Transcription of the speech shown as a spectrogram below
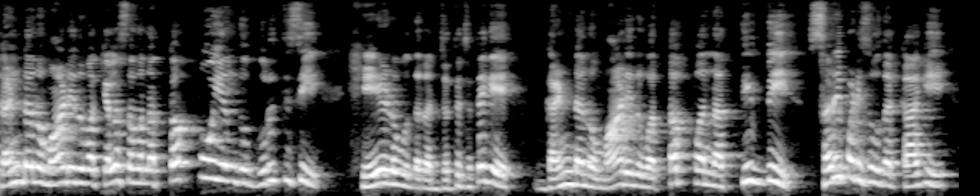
ಗಂಡನು ಮಾಡಿರುವ ಕೆಲಸವನ್ನು ತಪ್ಪು ಎಂದು ಗುರುತಿಸಿ ಹೇಳುವುದರ ಜೊತೆ ಜೊತೆಗೆ ಗಂಡನು ಮಾಡಿರುವ ತಪ್ಪನ್ನು ತಿದ್ದಿ ಸರಿಪಡಿಸುವುದಕ್ಕಾಗಿ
